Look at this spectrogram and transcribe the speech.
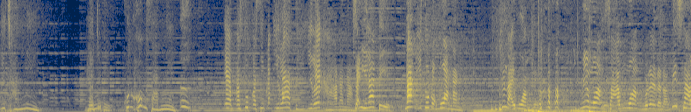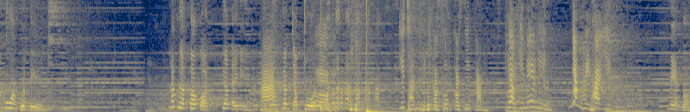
นี่ฉันนี่ เห็นมาจากไหนคุณคมสันนี่แอบกระซุบกระซิบกับอีลาตีอีเลขานั่นน่ะใส่อีลาตีนั่นอีสุดดอกม่วงนั่น คือหลายม่วงแท้มีม่วงสามม่วงบ่ได้ล่ะนะมีสามม่วงคุณตีรับเรื่องต่อก่อนเรื่องไหนนี่ฮะ เรื่องจับจูดเออ อีฉันเห็นกระซุบกระซิบกันแล้วอีแม่นี่น่ะยังให้ท่าอีกแม่นบอก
